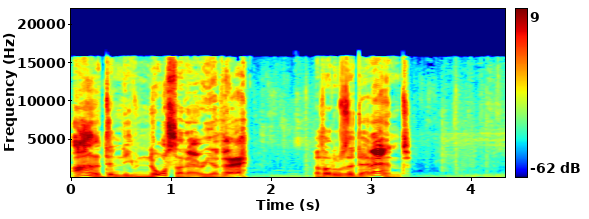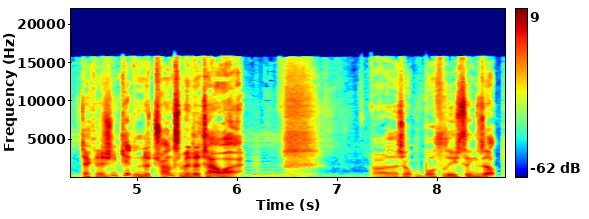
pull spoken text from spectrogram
Ah, I didn't even notice that area there. I thought it was a dead end. Technician kit in the transmitter tower. Alright, let's open both of these things up.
